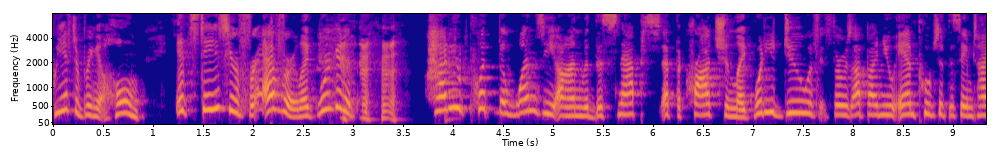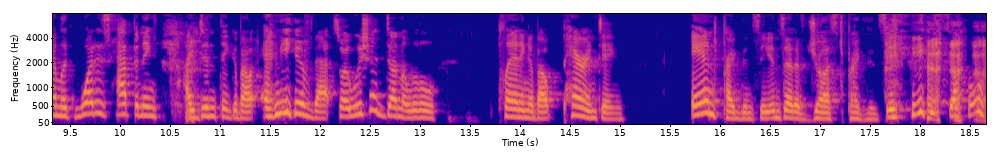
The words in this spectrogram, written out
we have to bring it home it stays here forever. Like we're gonna. how do you put the onesie on with the snaps at the crotch and like what do you do if it throws up on you and poops at the same time like what is happening i didn't think about any of that so i wish i'd done a little planning about parenting and pregnancy instead of just pregnancy so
